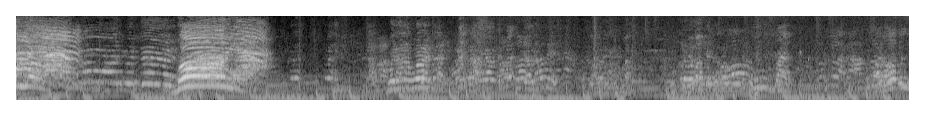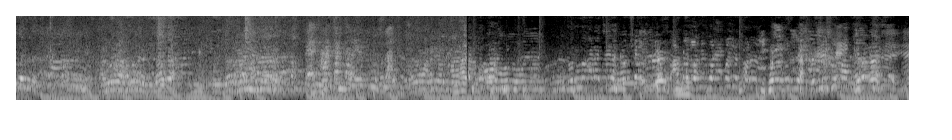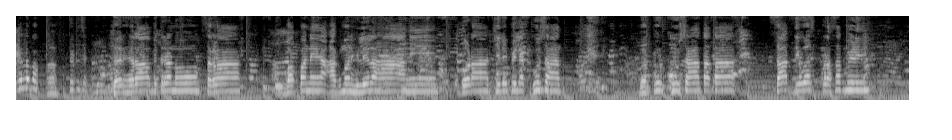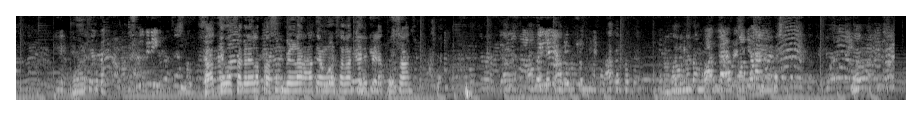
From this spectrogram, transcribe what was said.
तर हेरा मित्रांनो सगळा बाप्पाने आगमन हिलेला हा आणि थोडा चिलेपिल्या खुश आहात. भरपूर खुश आहात. आता सात दिवस प्रसाद मिळी सात दिवस सगळ्याला प्रसाद मिळणार हा त्यामुळे सगळा चिलेपिल्या खुश आहात.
